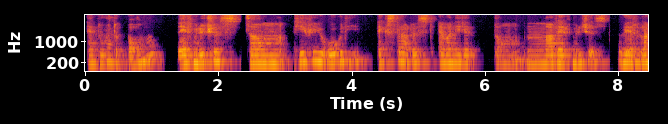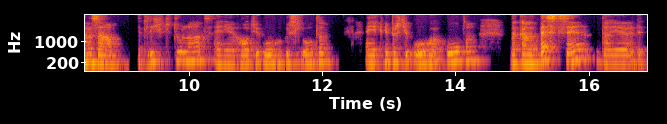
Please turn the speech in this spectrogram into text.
En door te palmen, vijf minuutjes, dan geef je je ogen die extra rust. En wanneer je dan na vijf minuutjes weer langzaam het licht toelaat en je houdt je ogen gesloten en je knippert je ogen open, dan kan het best zijn dat je de,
